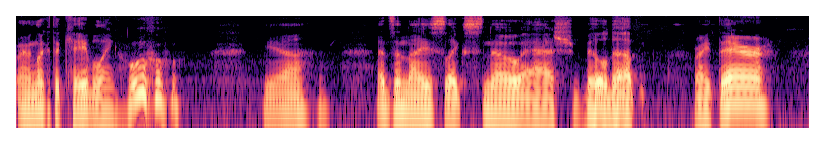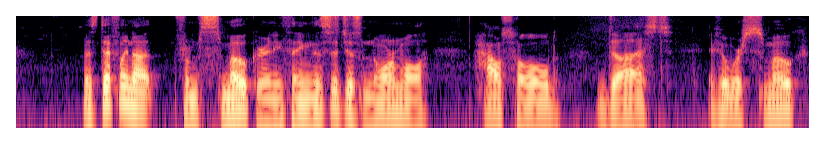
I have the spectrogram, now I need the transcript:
I mean, look at the cabling. Woo! Yeah, that's a nice like snow ash buildup right there. That's definitely not from smoke or anything. This is just normal household dust. If it were smoke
